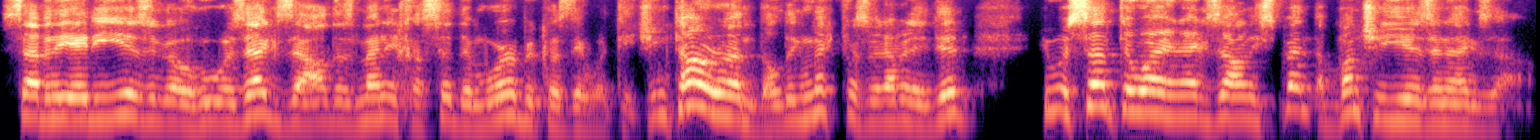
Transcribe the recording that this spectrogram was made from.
70, 80 years ago who was exiled, as many Hasidim were because they were teaching Torah and building mikvahs, whatever they did. He was sent away in exile and he spent a bunch of years in exile.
